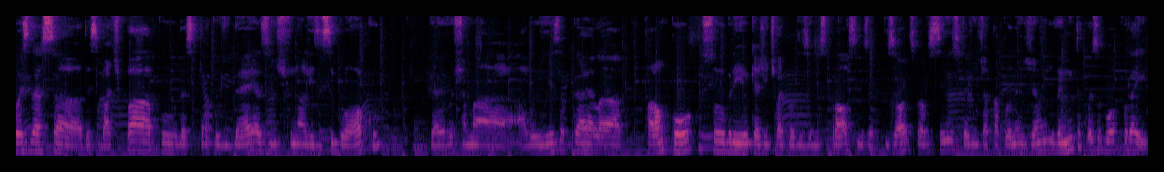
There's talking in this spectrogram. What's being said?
Depois dessa, desse bate-papo, dessa troca de ideias, a gente finaliza esse bloco. E aí eu vou chamar a Luísa para ela falar um pouco sobre o que a gente vai produzir nos próximos episódios para vocês, o que a gente já está planejando. Vem muita coisa boa por aí.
